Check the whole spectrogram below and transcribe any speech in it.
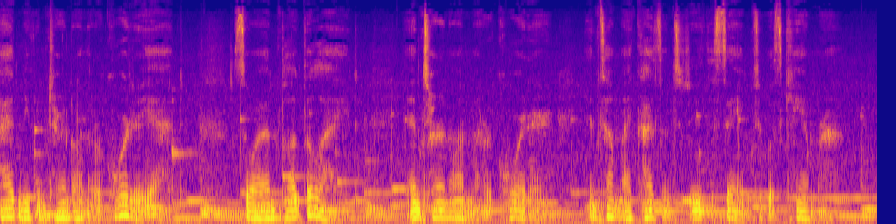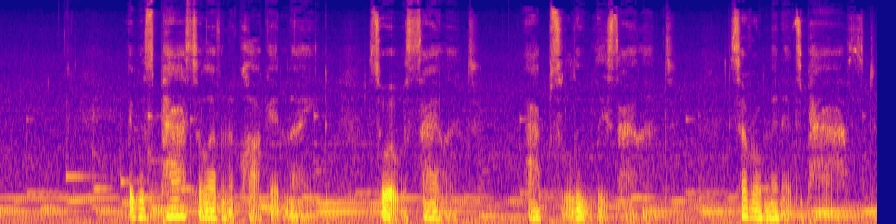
I hadn't even turned on the recorder yet. So I unplug the light and turn on my recorder and tell my cousin to do the same to his camera. It was past 11 o'clock at night, so it was silent, absolutely silent. Several minutes passed.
